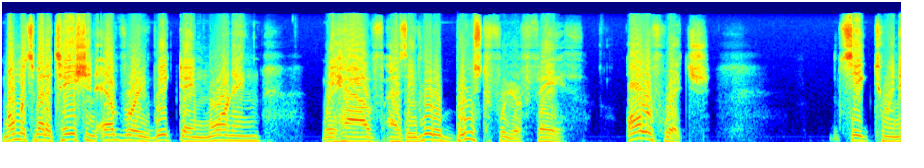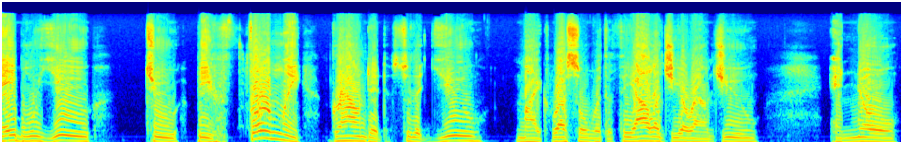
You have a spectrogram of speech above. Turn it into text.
Moments Meditation every weekday morning. We have as a little boost for your faith, all of which seek to enable you to be firmly grounded so that you might wrestle with the theology around you and know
